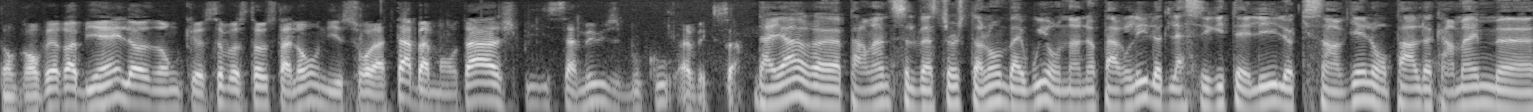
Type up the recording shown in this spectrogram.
Donc, on verra bien, là. Donc, Sylvester Stallone, il est sur la table à montage, puis il s'amuse beaucoup avec ça. D'ailleurs, euh, parlant de Sylvester Stallone, ben oui, on en a parlé, là, de la série télé, là, qui s'en vient. Là, on parle de quand même, euh,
